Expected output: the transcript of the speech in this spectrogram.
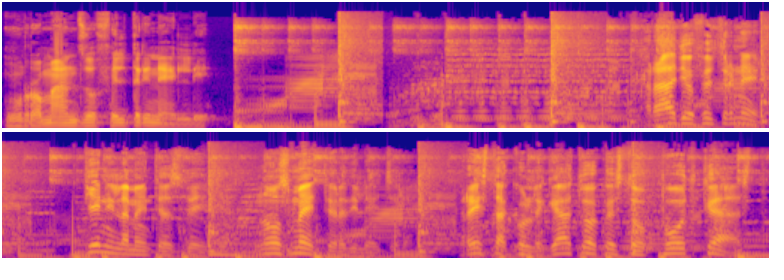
un romanzo Feltrinelli. Radio Feltrinelli. Tieni la mente a sveglia, non smettere di leggere. Resta collegato a questo podcast.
